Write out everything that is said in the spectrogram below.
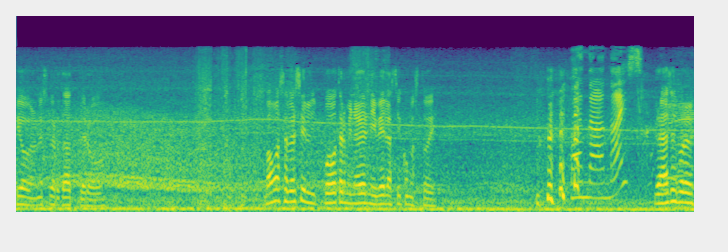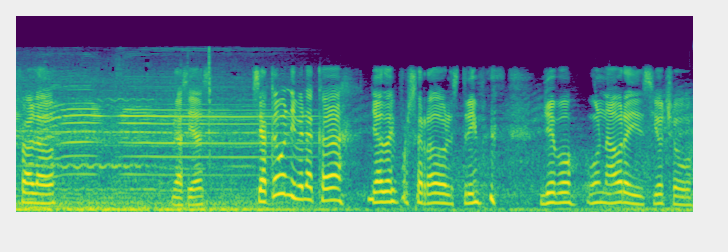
Munición, es verdad, pero... Vamos a ver si puedo terminar el nivel así como estoy. Gracias por el follow. Gracias. Si acabo el nivel acá, ya doy por cerrado el stream. Llevo una hora y 18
